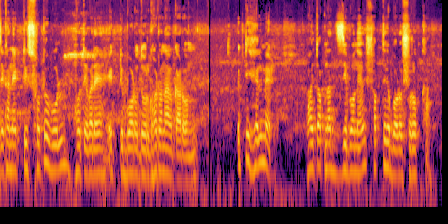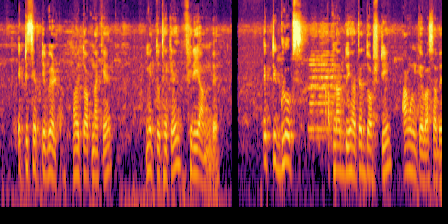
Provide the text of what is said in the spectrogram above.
যেখানে একটি ছোট ভুল হতে পারে, একটি বড় দুর্ঘটনার কারণ। একটি হেলমেট হয়তো আপনার জীবনের সবথেকে বড় সুরক্ষা। একটি সেফটি বেল্ট হয়তো আপনাকে মৃত্যু থেকে ফিরিয়ে আনবে। একটি গ্লোভস আপনার দুই হাতের দশটি আঙুলকে বাঁচাবে।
